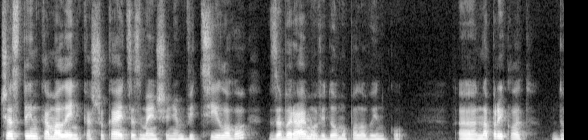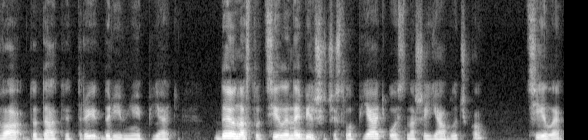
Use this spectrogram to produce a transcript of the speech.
Частинка маленька шукається зменшенням. Від цілого забираємо відому половинку. Е, Наприклад, 2 додати 3 дорівнює 5. Де у нас тут ціле? Найбільше число 5. Ось наше яблучко. Ціле.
